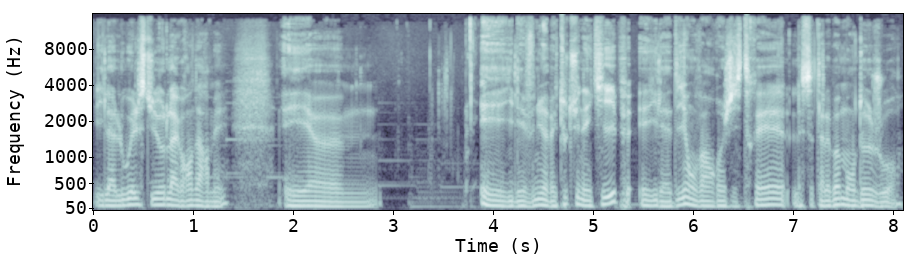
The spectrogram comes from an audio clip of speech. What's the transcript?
Il a loué le studio de la Grande Armée. Et euh, et il est venu avec toute une équipe et il a dit on va enregistrer cet album en deux jours.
